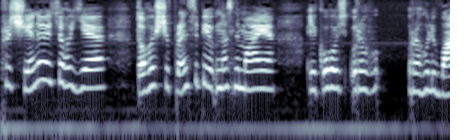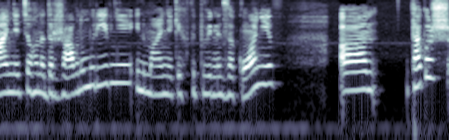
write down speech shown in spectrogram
причиною цього є того, що в принципі в нас немає якогось регулювання цього на державному рівні і немає ніяких відповідних законів. Також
